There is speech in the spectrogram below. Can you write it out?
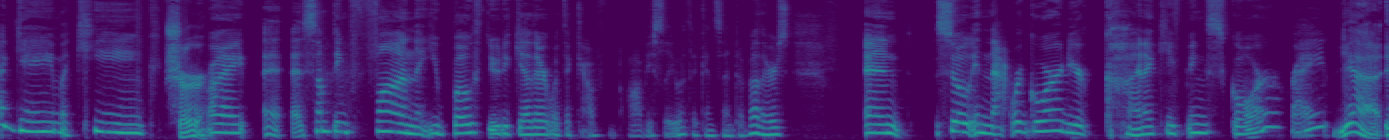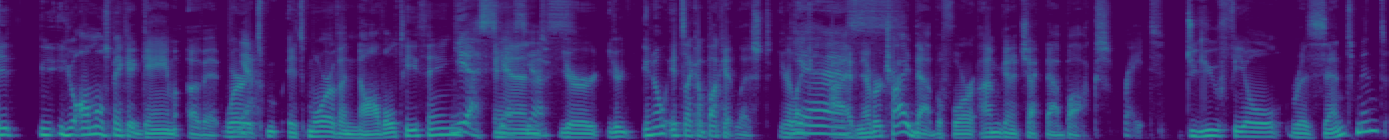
a game, a kink, sure right? A, a- something fun that you both do together with the obviously with the consent of others. And so in that regard, you're kind of keeping score, right? yeah it you- almost make a game of it where Yeah. it's it's more of a novelty thing Yes, yes, and yes. you're you're you know it's like a bucket list you're like Yes. i've never tried that before i'm gonna check that box right. do you feel resentment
